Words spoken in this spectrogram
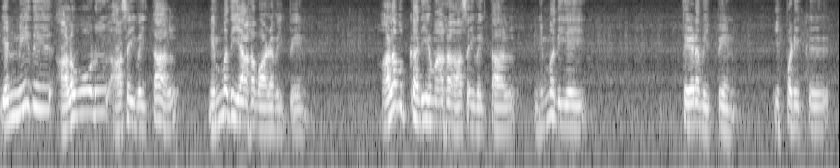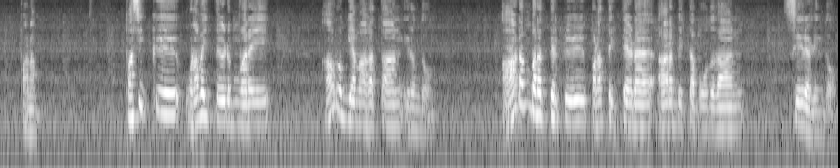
என் மீது அளவோடு ஆசை வைத்தால் நிம்மதியாக வாழ வைப்பேன். அளவுக்கு அதிகமாக ஆசை வைத்தால் நிம்மதியை தேட வைப்பேன். இப்படிக்கு பணம். பசிக்கு உணவை தேடும் வரை ஆரோக்கியமாகத்தான் இருந்தோம். ஆடம்பரத்திற்கு பணத்தை தேட ஆரம்பித்த போதுதான் சீரழிந்தோம்.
